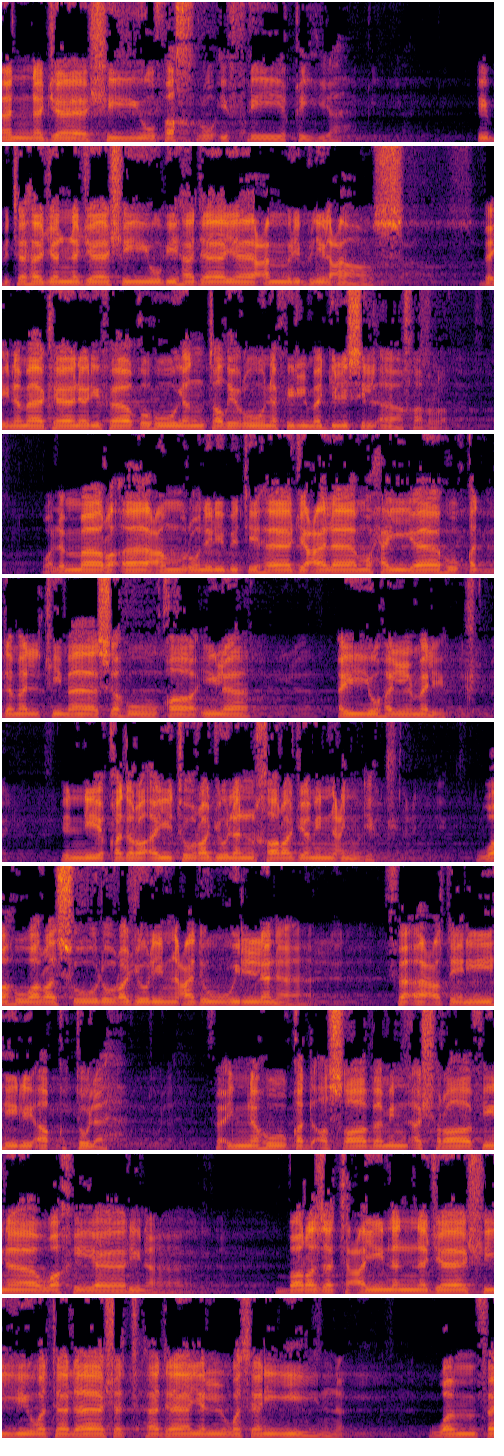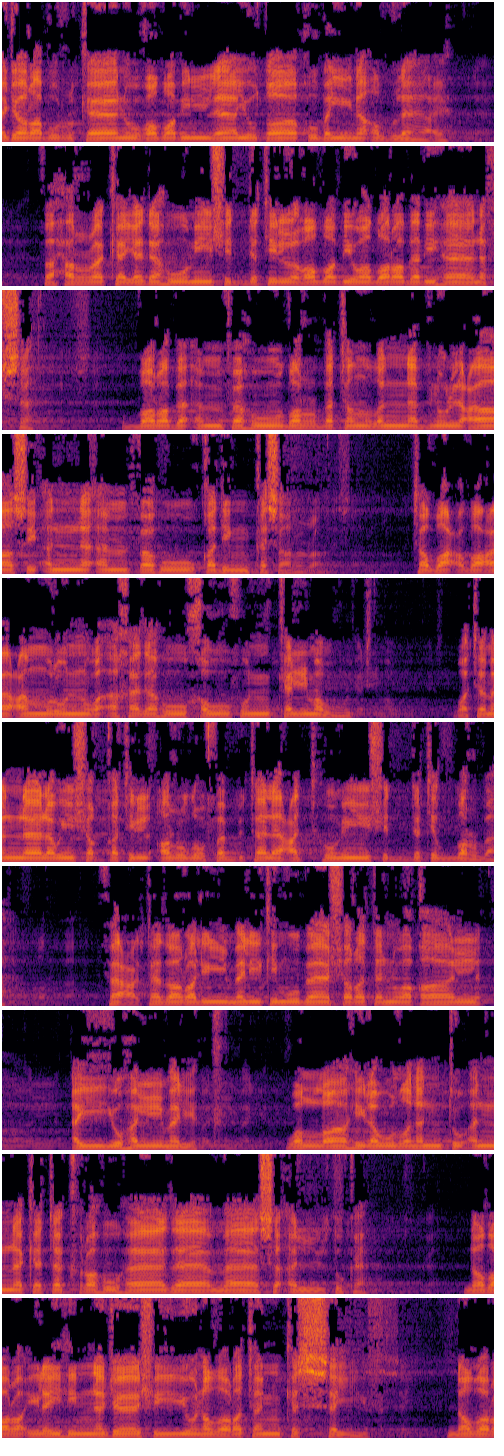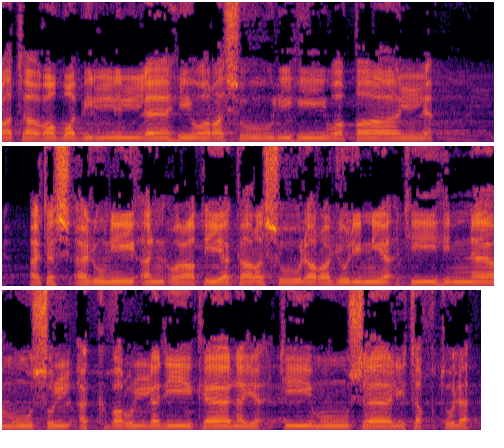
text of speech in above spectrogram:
النجاشي فخر إفريقية. ابتهج النجاشي بهدايا عمرو بن العاص. بينما كان رفاقه ينتظرون في المجلس الآخر. ولما رأى عمرو الابتهاج على محياه قدم التماسه قائلا أيها الملك إني قد رأيت رجلا خرج من عندك. وهو رسول رجل عدو لنا فأعطنيه لأقتله فإنه قد أصاب من أشرافنا وخيارنا. برزت عين النجاشي وتلاشت هدايا الوثنيين وانفجر بركان غضب لا يطاق بين أضلاعه. فحرك يده من شدة الغضب وضرب بها نفسه. ضرب أنفه ضربة ظن ابن العاص أن أنفه قد انكسر. تضعضع عمرو وأخذه خوف كالموت. وتمنى لو انشقت الأرض فابتلعته من شدة الضربة. فاعتذر للملك مباشرة وقال أيها الملك والله لو ظننت أنك تكره هذا ما سألتك. نظر إليه النجاشي نظرة كالسيف نظرة غضب لله ورسوله وقال أتسألني أن أعطيك رسول رجل ياتيه الناموس الأكبر الذي كان يأتي موسى لتقتله؟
